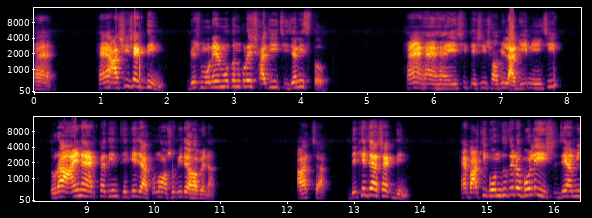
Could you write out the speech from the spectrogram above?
হ্যাঁ হ্যাঁ আসিস একদিন। বেশ মনের মতন করে সাজিয়েছি, জানিস তো? হ্যাঁ হ্যাঁ হ্যাঁ এসি টেসি সবই লাগিয়ে নিয়েছি। তোরা আয় না, একটা দিন থেকে যা, কোনো অসুবিধা হবে না। আচ্ছা দেখে যাস একদিন। হ্যাঁ বাকি বন্ধুদেরও বলিস যে আমি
